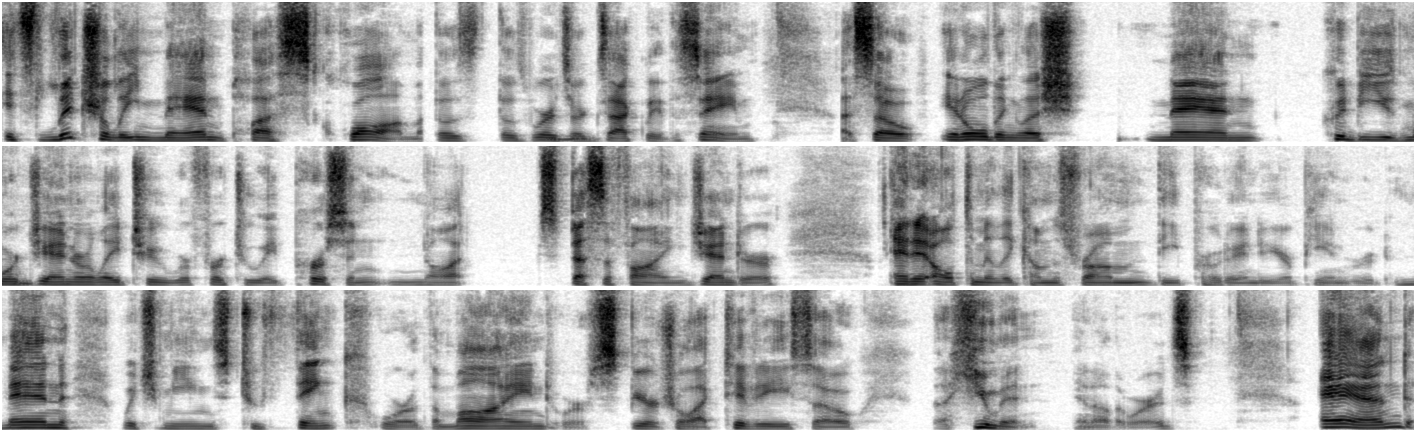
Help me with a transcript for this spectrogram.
It's literally man plus quam. Those those words are Mhm. exactly the same. So in Old English, man could be used more generally to refer to a person, not specifying gender. And it ultimately comes from the Proto-Indo-European root men, which means to think or the mind or spiritual activity. So a human, in other words. And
